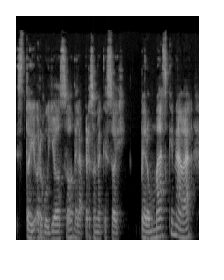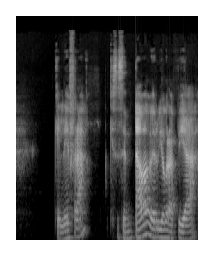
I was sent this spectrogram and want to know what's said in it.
estoy orgulloso de la persona que soy, pero más que nada que Lefra, que se sentaba a ver biografía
